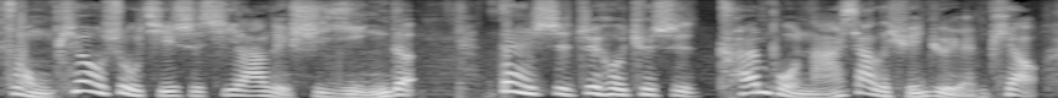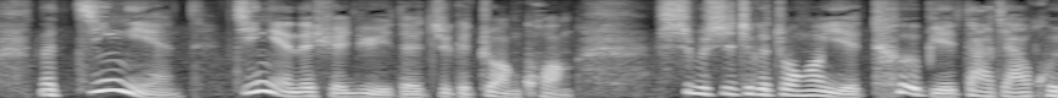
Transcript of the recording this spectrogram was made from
总票数其实希拉蕊是赢的，但是最后却是川普拿下了选举人票。那今年今年的选举的这个状况，是不是这个状况也特特别大家会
